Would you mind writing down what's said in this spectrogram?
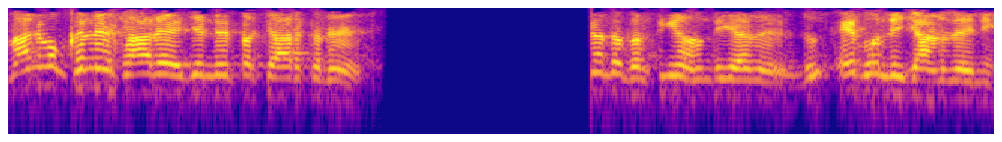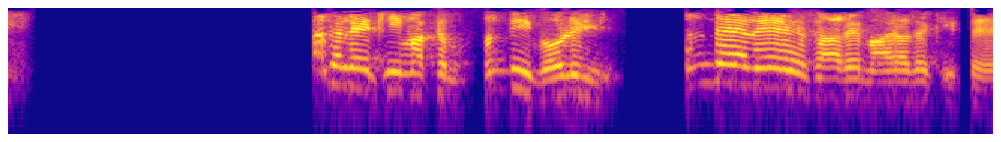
ਮਨੁੱਖ ਨੇ ਸਾਰੇ ਜਿੰਨੇ ਪ੍ਰਚਾਰਕ ਨੇ, ਇਹਨਾਂ ਤੋਂ ਗਲਤੀਆਂ ਹੁੰਦੀਆਂ ਨੇ ਇਹ ਬੋਲੀ ਜਾਣਦੇ ਨਹੀਂ। ਅਗਲੇ ਕੀ ਮਤ ਬੰਦੀ ਬੋਲੀ? ਅੰਦੇ ਨੇ ਸਾਰੇ ਮਾਇਆ ਦੇ ਕੀਤੇ।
